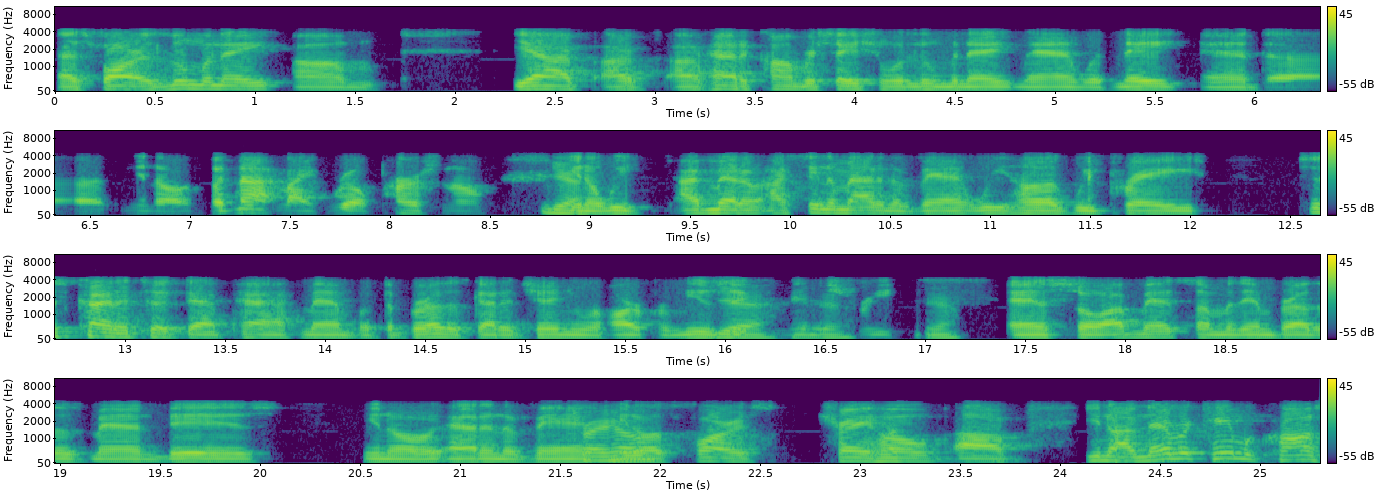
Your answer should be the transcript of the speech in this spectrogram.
As far as Illuminate, um, yeah, I've, I've, I've had a conversation with Illuminate, man, with Nate, and uh, you know, but not like real personal. Yeah. You know, we I met him, I seen him at an event. We hugged, we prayed, just kind of took that path, man. But the brothers got a genuine heart for music yeah, industry, yeah. and so I met some of them brothers, man. Biz, you know, at an event. You know, as far as Trejo, uh, you know, I never came across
